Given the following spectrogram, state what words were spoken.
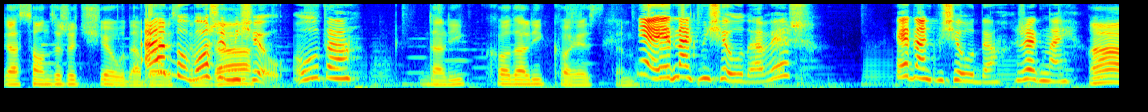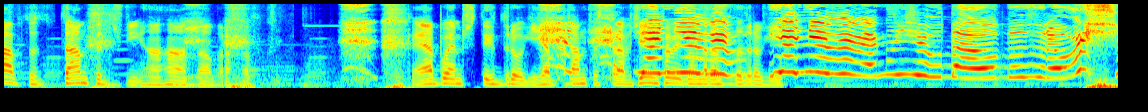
ja sądzę, że ci się uda, bo Albo jestem może da, mi się u- uda. Daliko, daliko jestem. Nie, jednak mi się uda, wiesz? Jednak mi się uda. Żegnaj. A, to tamte drzwi, aha, dobra. To... Okej, ja byłem przy tych drugich, ja tamte sprawdziłem, pobiegłem raz do drugich. Ja nie wiem, jak mi się udało to zrobić.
